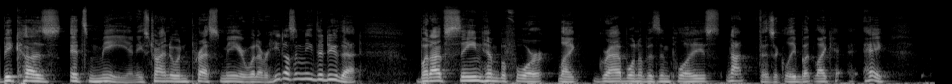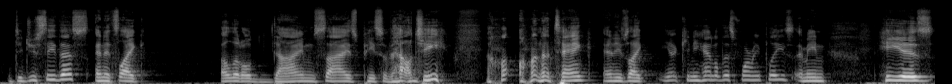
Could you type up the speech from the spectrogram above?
because it's me and he's trying to impress me or whatever. He doesn't need to do that. But I've seen him before like grab one of his employees, not physically, but like, "Hey, did you see this?" And it's like a little dime-sized piece of algae on a tank and he's like, "You know, can you handle this for me, please?" I mean, he is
